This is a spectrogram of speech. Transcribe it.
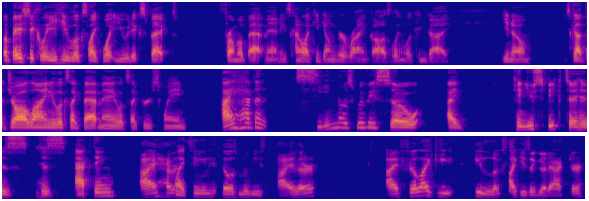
But basically, he looks like what you would expect from a Batman. He's kind of like a younger Ryan Gosling looking guy. You know, he's got the jawline. He looks like Batman. He looks like Bruce Wayne. I haven't seen those movies, so I can you speak to his his acting? I haven't Like- seen those movies either. I feel like he he looks like he's a good actor,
